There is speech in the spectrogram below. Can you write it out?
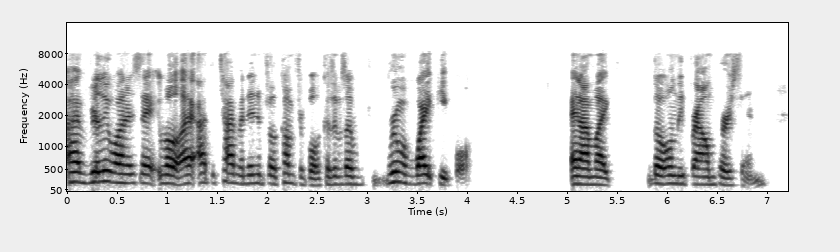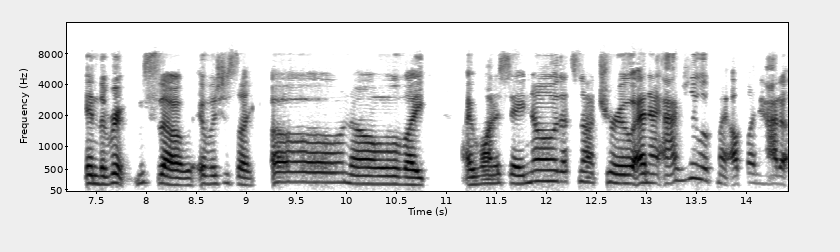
i really want to say well I, at the time i didn't feel comfortable because it was a room of white people. And i'm like the only brown person in the room. So it was just like oh no like i want to say no that's not true. And i actually with my upline had a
